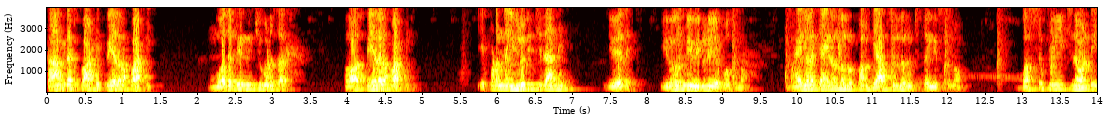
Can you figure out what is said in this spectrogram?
కాంగ్రెస్ పార్టీ పేదల పార్టీ. మొదటి నుంచి కూడా సార్. పేదల పార్టీ. ఎప్పుడన్నా ఇల్లు ఇచ్చిరా అండి? ఇవేలే. ఈరోజు మేము ఇల్లు ఇవ్వబోతున్నాం మహిళలకి ఐదు వందల రూపాయలు గ్యాస్ సిలిండర్ ఉచితంగా ఇస్తున్నాం. బస్సు ఫ్రీ ఇచ్చినామండి.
